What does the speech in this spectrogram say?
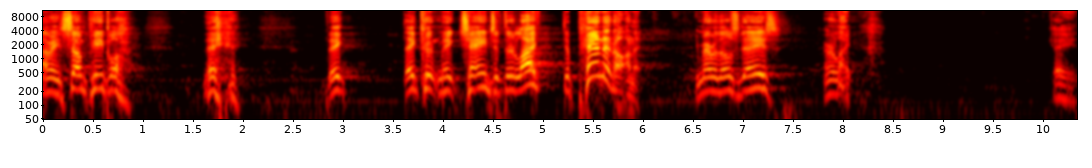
I mean, some people, they, they, they couldn't make change if their life depended on it. You remember those days? They're like, okay,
